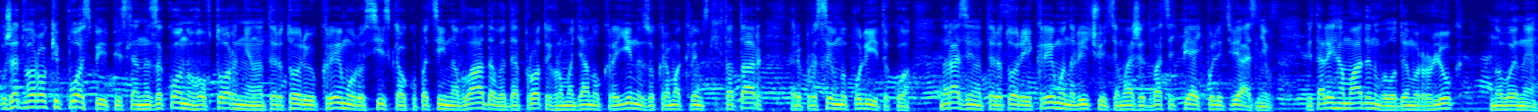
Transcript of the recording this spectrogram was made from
Уже два роки поспіль після незаконного вторгнення на територію Криму російська окупаційна влада веде проти громадян України, зокрема кримських татар, репресивну політику. Наразі на території Криму налічується майже 25 політв'язнів. Віталій Гамадин, Володимир Орлюк. Новини.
